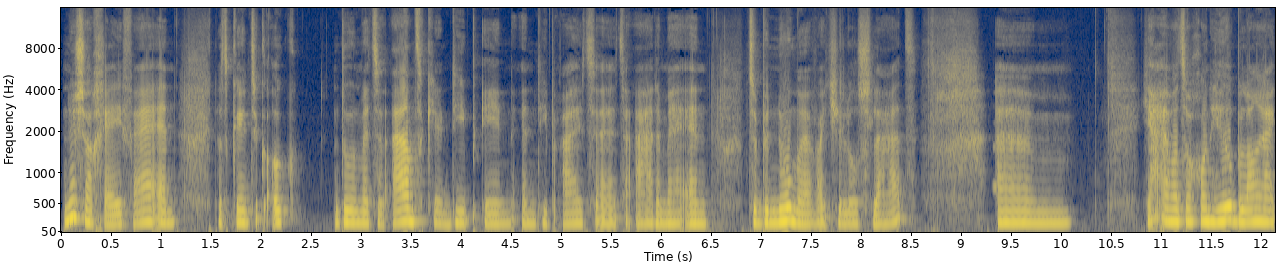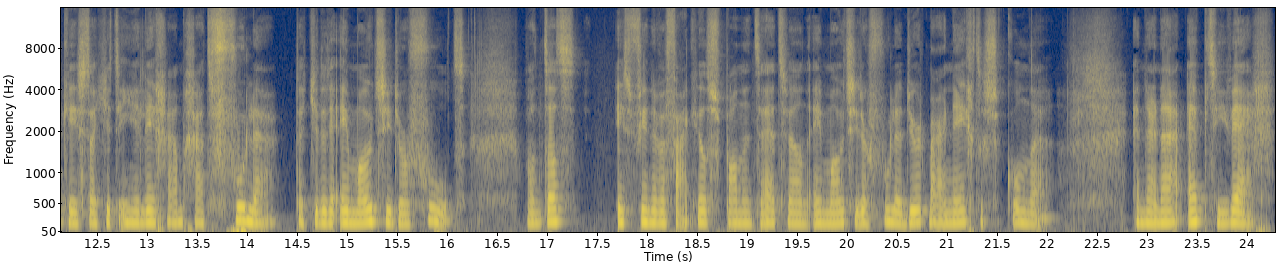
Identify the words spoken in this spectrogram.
nu zou geven. En dat kun je natuurlijk ook doen met een aantal keer diep in en diep uit uh, te ademen en te benoemen wat je loslaat. Um, ja, en wat er gewoon heel belangrijk is, dat je het in je lichaam gaat voelen. Dat je de emotie doorvoelt. Want dat is, vinden we vaak heel spannend. Hè? Terwijl een emotie doorvoelen duurt maar 90 seconden. En daarna appt die weg.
